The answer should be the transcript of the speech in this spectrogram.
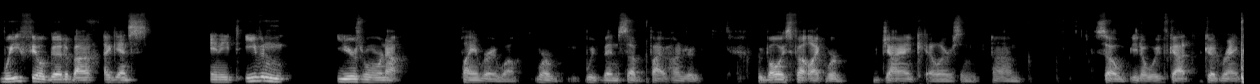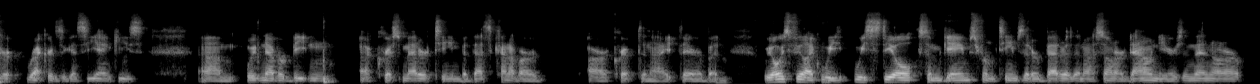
we feel good about against any even years when we're not playing very well, where we've been sub 500, we've always felt like we're giant killers, and um, so you know we've got good ranker records against the Yankees. Um, we've never beaten a Chris Metter team, but that's kind of our our kryptonite there. But mm-hmm. we always feel like we we steal some games from teams that are better than us on our down years, and then on our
